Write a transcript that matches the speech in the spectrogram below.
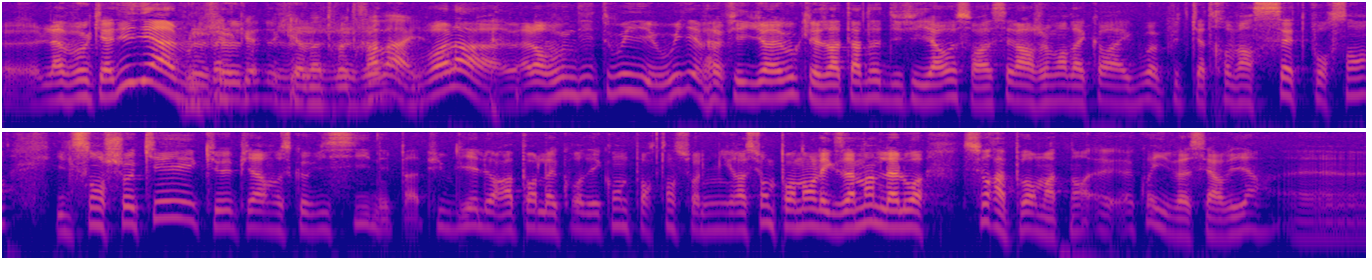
euh, l'avocat du diable. Vous faites que- que votre travail. Voilà. Alors vous me dites oui, oui. eh ben, figurez-vous que les internautes du Figaro sont assez largement d'accord avec vous, à plus de 87%. Ils sont choqués que Pierre Moscovici n'ait pas publié le rapport de la Cour des comptes portant sur l'immigration pendant l'examen de la loi. Ce rapport, maintenant, euh, à quoi il va servir Euh,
